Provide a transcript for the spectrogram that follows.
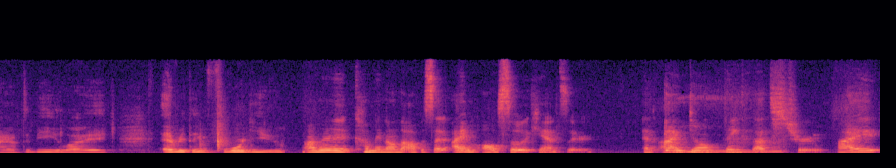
I have to be like everything for you. I'm gonna come in on the opposite. I am also a cancer, and I don't think that's mm. true. I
